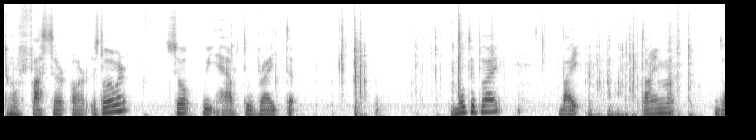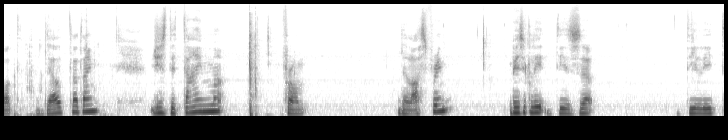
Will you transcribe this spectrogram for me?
to move faster or slower. So we have to write multiply by time dot delta time which is the time from the last frame. Basically this uh, delete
